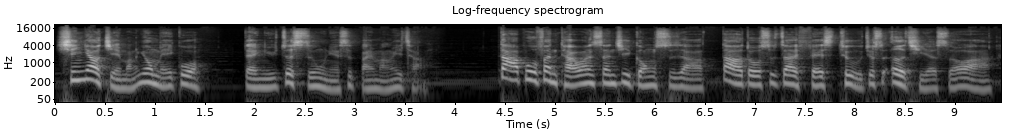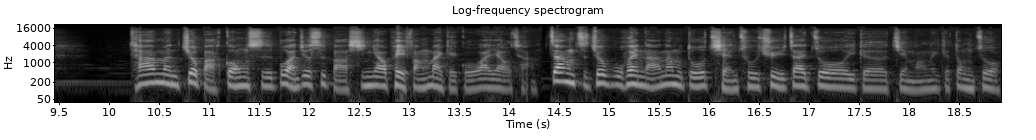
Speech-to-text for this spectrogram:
新药解盲又没过，等于这十五年是白忙一场。大部分台湾生技公司啊，大都是在 Phase Two，就是二期的时候啊。他们就把公司，不然就是把新药配方卖给国外药厂，这样子就不会拿那么多钱出去再做一个解盲的一个动作。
